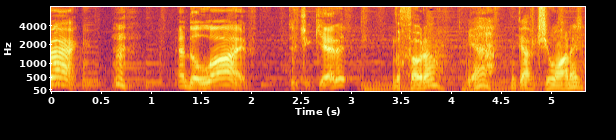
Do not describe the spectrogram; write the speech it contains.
Back. and alive. Did you get it? The photo? Yeah, we got what you wanted.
